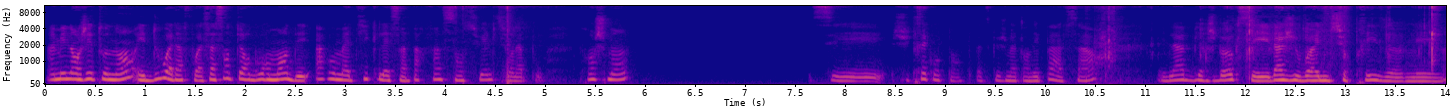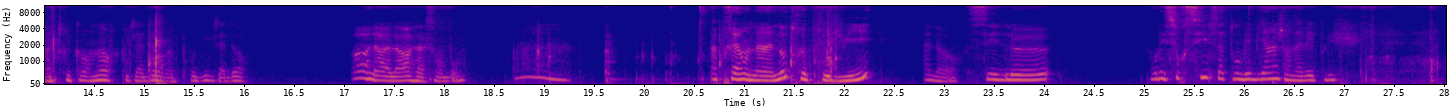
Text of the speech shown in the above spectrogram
un mélange étonnant et doux à la fois. Sa senteur gourmande et aromatique laisse un parfum sensuel sur la peau. Franchement, je suis très contente parce que je ne m'attendais pas à ça. Et là, Birchbox, et là, je vois une surprise, mais un truc en or que j'adore, un produit que j'adore. Oh là là, ça sent bon. Après, on a un autre produit. Alors, c'est le... Pour les sourcils, ça tombait bien, j'en avais plus.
